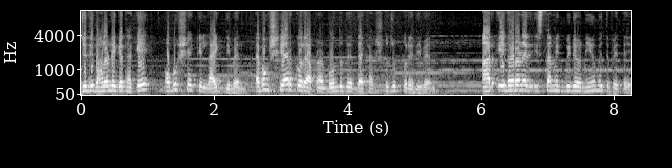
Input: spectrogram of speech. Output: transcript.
যদি ভালো লেগে থাকে, অবশ্যই একটি লাইক দিবেন এবং শেয়ার করে আপনার বন্ধুদের দেখার সুযোগ করে দিবেন। আর এ ধরনের ইসলামিক ভিডিও নিয়মিত পেতে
